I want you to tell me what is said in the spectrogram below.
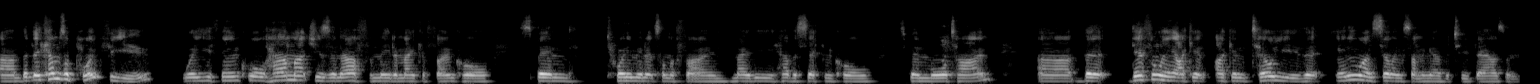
Um, but there comes a point for you where you think well how much is enough for me to make a phone call spend 20 minutes on the phone maybe have a second call spend more time. Uh, but definitely, I can I can tell you that anyone selling something over two thousand,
